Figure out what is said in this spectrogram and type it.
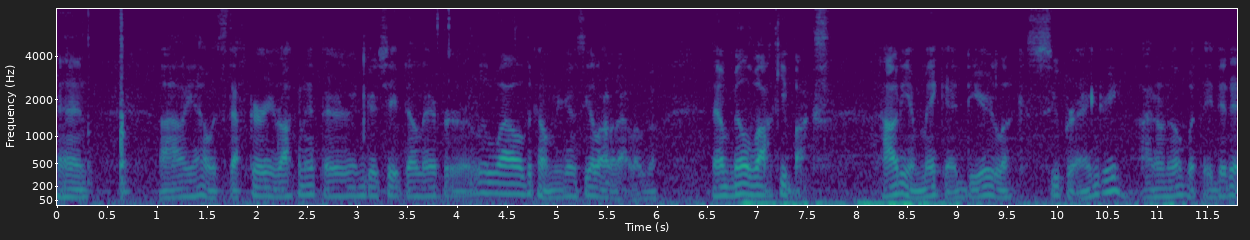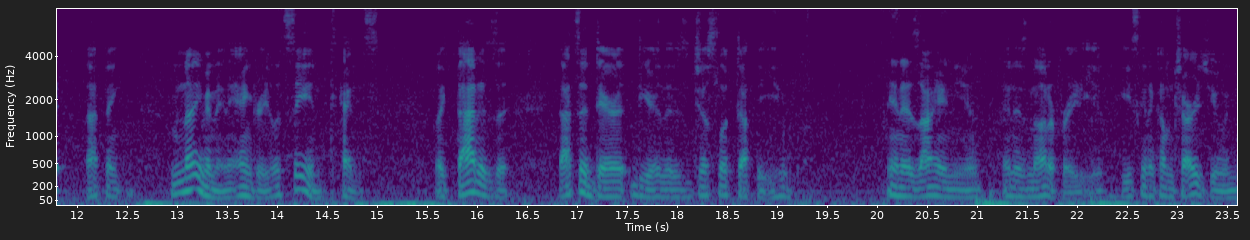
And uh, yeah, with Steph Curry rocking it, they're in good shape down there for a little while to come. You're gonna see a lot of that logo. Now, Milwaukee Bucks. How do you make a deer look super angry? I don't know, but they did it. That thing, not even an angry. Let's say intense. Like that is a that's a deer, deer that has just looked up at you and is eyeing you and is not afraid of you. He's going to come charge you and,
